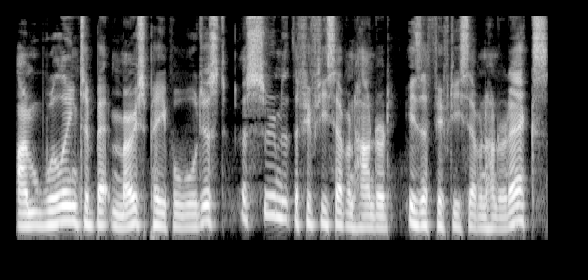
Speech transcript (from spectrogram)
I'm willing to bet most people will just assume that the 5700 is a 5700X,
